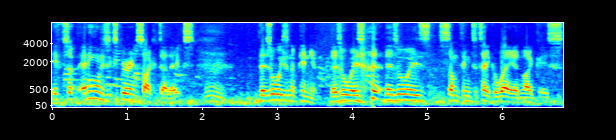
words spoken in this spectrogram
if so, anyone who's experienced psychedelics, there's always an opinion. There's always there's always something to take away, and like it's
